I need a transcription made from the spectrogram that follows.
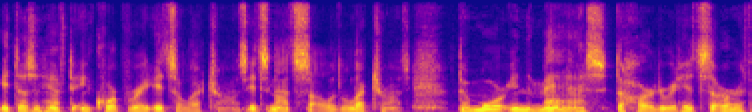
it doesn't have to incorporate its electrons. It's not solid electrons. The more in the mass, the harder it hits the Earth,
